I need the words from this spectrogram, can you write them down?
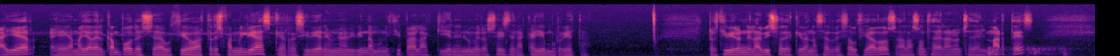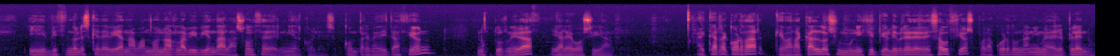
Ayer, eh, Amaya del Campo desahució a tres familias que residían en una vivienda municipal aquí en el número 6 de la calle Murrieta. Recibieron el aviso de que iban a ser desahuciados a las 11 de la noche del martes y diciéndoles que debían abandonar la vivienda a las 11 del miércoles, con premeditación, nocturnidad y alevosía. Hay que recordar que Baracaldo es un municipio libre de desahucios por acuerdo unánime del Pleno,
